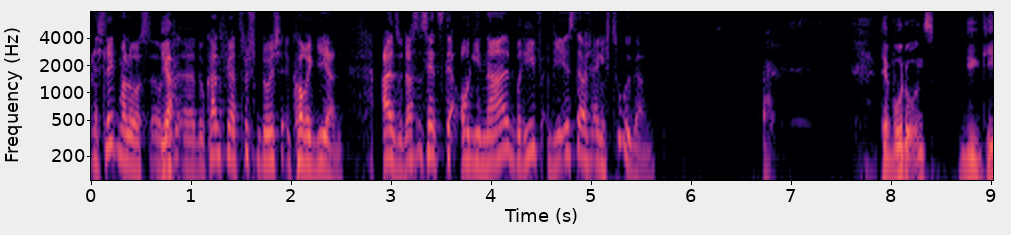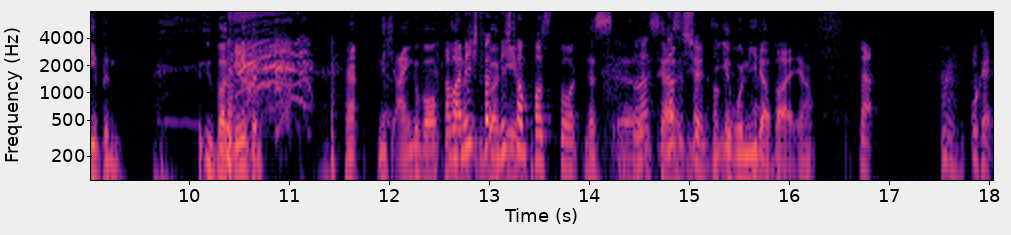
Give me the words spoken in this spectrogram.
Ich leg mal los und Ja. äh, du kannst mich ja zwischendurch korrigieren. Also, das ist jetzt der Originalbrief. Wie ist der euch eigentlich zugegangen? Der wurde uns gegeben, übergeben, ja, nicht eingeworfen, Aber nicht, von, nicht vom Postboten. Das, äh, Sondern- ist ja das ist schön, die okay. Ironie dabei. Ja. Ja. Okay.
